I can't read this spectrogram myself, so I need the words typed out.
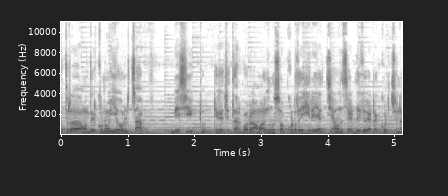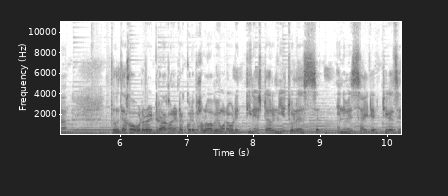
অতটা আমাদের কোনো ইয়ে হলো, চাপ বেশি একটু, ঠিক আছে? তারপরেও আমরা কিন্তু সব কটাতে হেরে যাচ্ছে আমাদের সাইড থেকেও অ্যাটাক করছে না। তো দেখো মোটামুটি ড্রাগন অ্যাটাক করে ভালোভাবে মোটামুটি তিন স্টার নিয়ে চলে এসছে এনিমির সাইডে ঠিক আছে?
